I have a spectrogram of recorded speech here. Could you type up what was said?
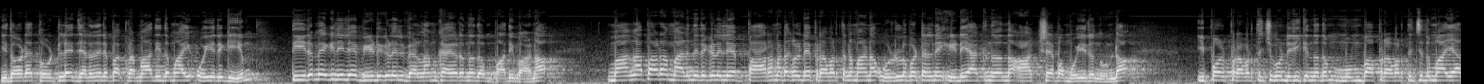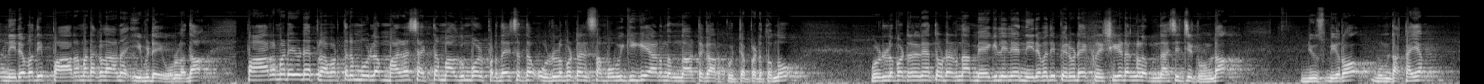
ഇതോടെ തോട്ടിലെ ജലനിരപ്പ് ക്രമാതീതമായി ഉയരുകയും തീരമേഖലയിലെ വീടുകളിൽ വെള്ളം കയറുന്നതും പതിവാണ്. മാങ്ങാപ്പാറ മലനിരകളിലെ പാറമടകളുടെ പ്രവർത്തനമാണ് ഉരുൾപൊട്ടലിനെ ഇടയാക്കുന്നതെന്ന ആക്ഷേപം ഉയരുന്നുണ്ട്. ഇപ്പോൾ പ്രവർത്തിച്ചുകൊണ്ടിരിക്കുന്നതും മുമ്പ് പ്രവർത്തിച്ചതുമായ നിരവധി പാറമടകളാണ് ഇവിടെ ഉള്ളത്. പാറമടയുടെ പ്രവർത്തനം മൂലം മഴ ശക്തമാകുമ്പോൾ പ്രദേശത്ത് ഉരുൾപൊട്ടൽ സംഭവിക്കുകയാണെന്നും നാട്ടുകാർ കുറ്റപ്പെടുത്തുന്നു. ഉരുൾപൊട്ടലിനെ തുടർന്ന് മേഖലയിലെ നിരവധി പേരുടെ കൃഷിയിടങ്ങളും നശിച്ചിട്ടുണ്ട്. News bureau Mundakayam.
